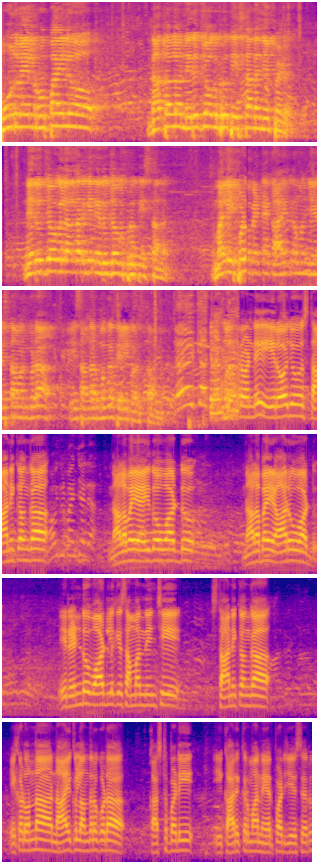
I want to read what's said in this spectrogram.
మూడు వేల రూపాయలు గతంలో నిరుద్యోగ భృతి ఇస్తానని చెప్పాడు. నిరుద్యోగులందరికీ నిరుద్యోగ భృతి ఇస్తానని. మళ్ళీ ఇప్పుడు పెట్టే కార్యక్రమం చేస్తామని కూడా ఈ సందర్భంగా తెలియపరుస్తాము అండి ఈరోజు స్థానికంగా నలభై ఐదో వార్డు నలభై ఆరో వార్డు ఈ రెండు వార్డులకి సంబంధించి స్థానికంగా ఇక్కడ ఉన్న నాయకులందరూ కూడా కష్టపడి ఈ కార్యక్రమాన్ని ఏర్పాటు చేశారు.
